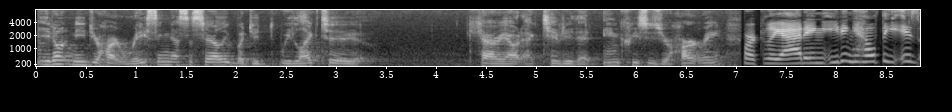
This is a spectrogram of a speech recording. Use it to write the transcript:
You don't need your heart racing necessarily, but you, we like to carry out activity that increases your heart rate. Barkley adding, eating healthy is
